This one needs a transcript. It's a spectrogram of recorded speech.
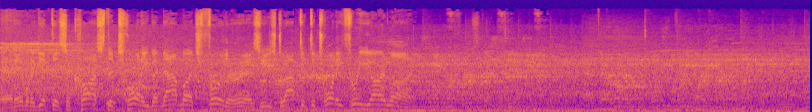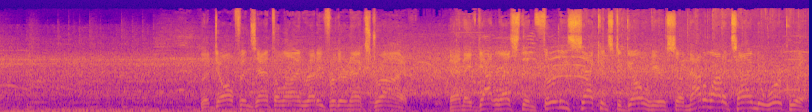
And able to get this across the 20, but not much further as he's dropped it to 23-yard line. The Dolphins at the line ready for their next drive. And they've got less than 30 seconds to go here, so not a lot of time to work with.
